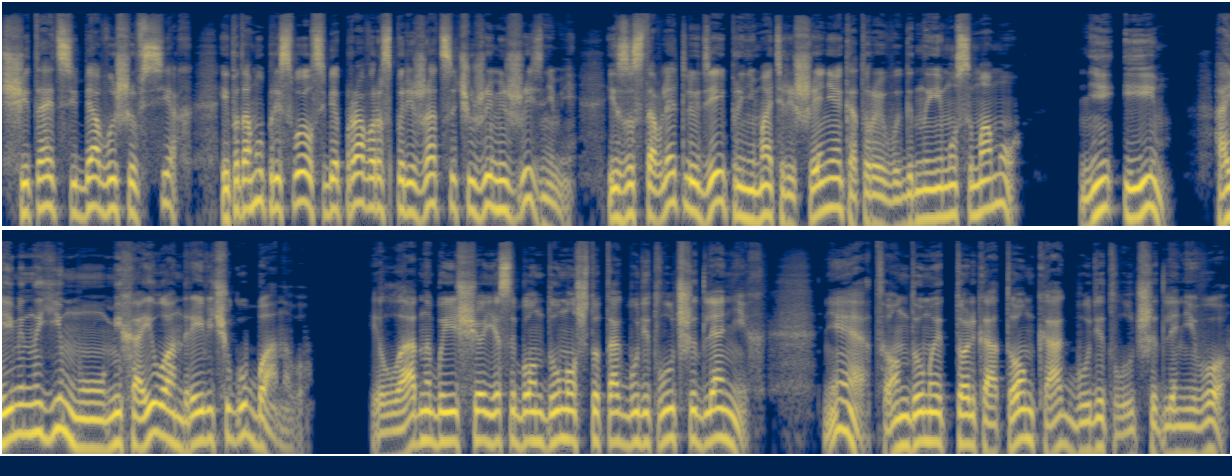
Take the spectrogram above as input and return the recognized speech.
Считает себя выше всех и потому присвоил себе право распоряжаться чужими жизнями и заставлять людей принимать решения, которые выгодны ему самому. Не им, а именно ему, Михаилу Андреевичу Губанову. И ладно бы еще, если бы он думал, что так будет лучше для них. Нет, он думает только о том, как будет лучше для него.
